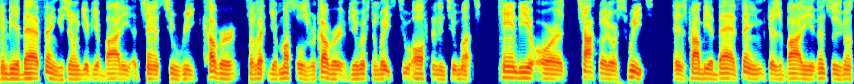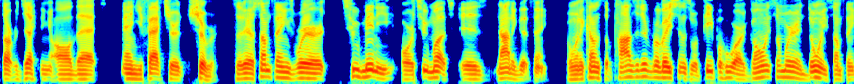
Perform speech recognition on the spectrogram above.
can be a bad thing because you don't give your body a chance to recover, to let your muscles recover if you're lifting weights too often and too much. Candy or chocolate or sweets is probably a bad thing because your body eventually is going to start rejecting all that manufactured sugar. So there are some things where too many or too much is not a good thing. But when it comes to positive relations with people who are going somewhere and doing something,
